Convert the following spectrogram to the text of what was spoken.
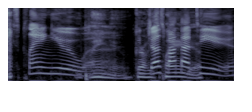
He's playing you. playing you, girl. he's Just bought that you. tea.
